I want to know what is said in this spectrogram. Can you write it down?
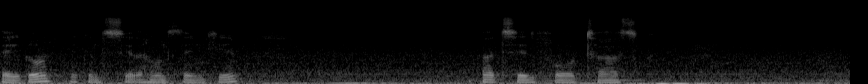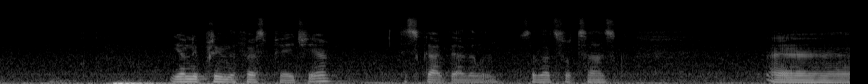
There you go. You can see the whole thing here that's it for task. You only print the first page here discard the other one. So that's for task. Uh,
